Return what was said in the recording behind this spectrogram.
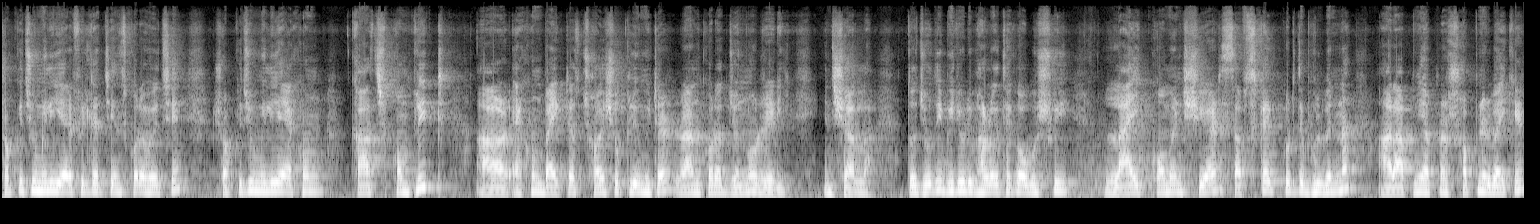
সব কিছু মিলিয়ে এয়ার ফিল্টার চেঞ্জ করা হয়েছে। সব কিছু মিলিয়ে এখন কাজ কমপ্লিট আর এখন বাইকটা ছয়শো কিলোমিটার রান করার জন্য রেডি ইনশাল্লাহ তো যদি ভিডিওটি ভালো লাগে থাকে, অবশ্যই লাইক কমেন্ট শেয়ার সাবস্ক্রাইব করতে ভুলবেন না। আর আপনি আপনার স্বপ্নের বাইকের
